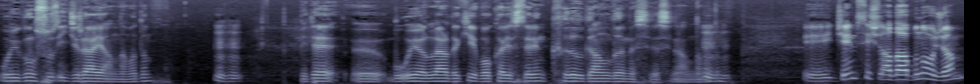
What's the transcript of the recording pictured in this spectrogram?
uygunsuz icrayı anlamadım. Hı hı. Bir de e, bu uyarılardaki vokalistlerin kırılganlığı meselesini anlamadım. Hı hı. E, James Session adabını hocam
